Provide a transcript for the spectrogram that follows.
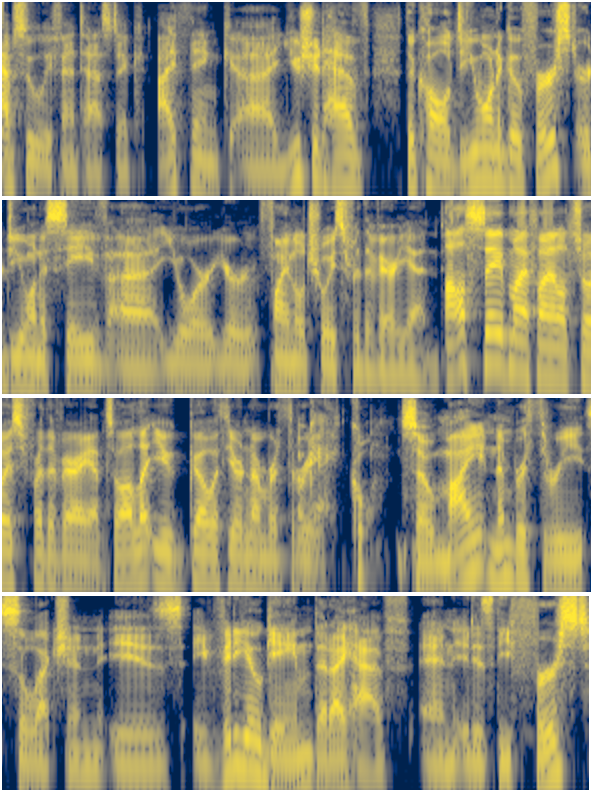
absolutely fantastic. I think uh, you should have the call. Do you want to go first, or do you want to save uh, your your final choice for the very end? I'll save my final choice for the very end. So I'll let you go with your number three. Okay, cool. So my number three selection is a video game that I have, and it is the first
